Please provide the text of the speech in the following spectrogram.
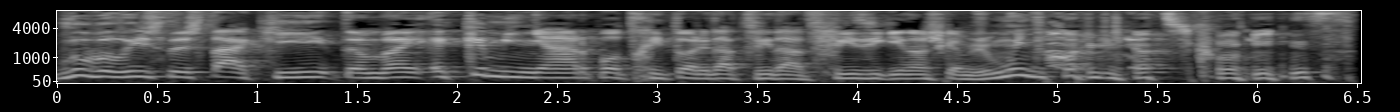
Globalista está aqui também a caminhar para o território da atividade física e nós ficamos muito orgulhosos com isso.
